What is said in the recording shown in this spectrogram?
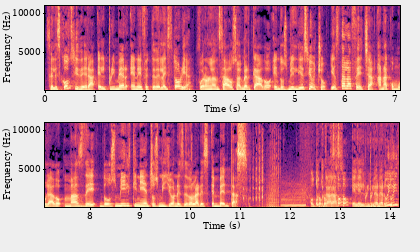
Se les considera el primer NFT de la historia. Fueron lanzados al mercado en 2018 y hasta la fecha han acumulado más de 2.500 millones de dólares en ventas. Otro, caso, el, primer, tweet.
